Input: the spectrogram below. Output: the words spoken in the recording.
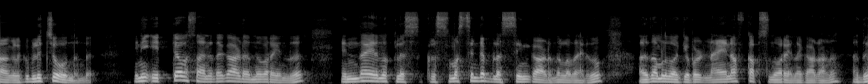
താങ്കൾക്ക് വിളിച്ചു പോകുന്നുണ്ട്. ഇനി ഏറ്റവും അവസാനത്തെ കാർഡ് എന്ന് പറയുന്നത് എന്തായിരുന്നു ക്രിസ് ക്രിസ്മസിന്റെ ബ്ലെസ്സിങ് കാർഡ് എന്നുള്ളതായിരുന്നു. അത് നമ്മൾ നോക്കിയപ്പോൾ നയൻ ഓഫ് കപ്സ് എന്ന് പറയുന്ന കാർഡാണ് അത്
